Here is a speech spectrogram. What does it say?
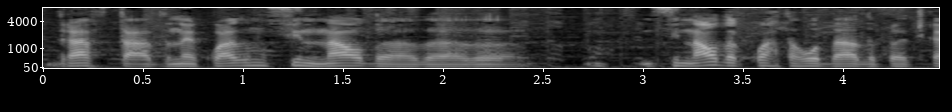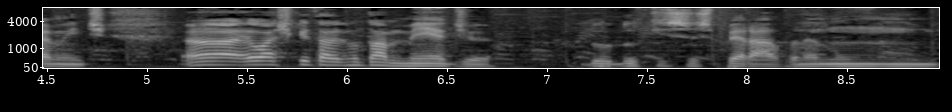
draftado, né? Quase no final da, da, da no final da quarta rodada, praticamente. Uh, eu acho que ele tá dentro da média do, do que se esperava, né? Num,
